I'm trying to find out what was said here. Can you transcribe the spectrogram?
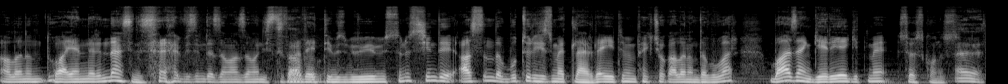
alanın duayenlerindensiniz. Bizim de zaman zaman istifade ettiğimiz bir büyüğümüzsünüz. Şimdi aslında bu tür hizmetlerde eğitimin pek çok alanında bu var. Bazen geriye gitme söz konusu. Evet.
